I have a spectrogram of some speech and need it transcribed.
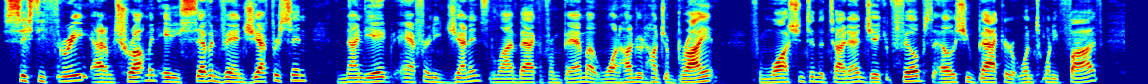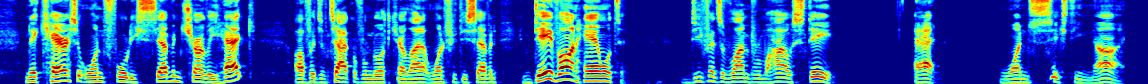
63, Adam Trautman. 87, Van Jefferson. 98, Anfernee Jennings, the linebacker from Bama at 100. Hunter Bryant from Washington, the tight end. Jacob Phillips, the LSU backer at 125. Nick Harris at 147. Charlie Heck offensive tackle from North Carolina at 157, and Davon Hamilton, defensive lineman from Ohio State at 169.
